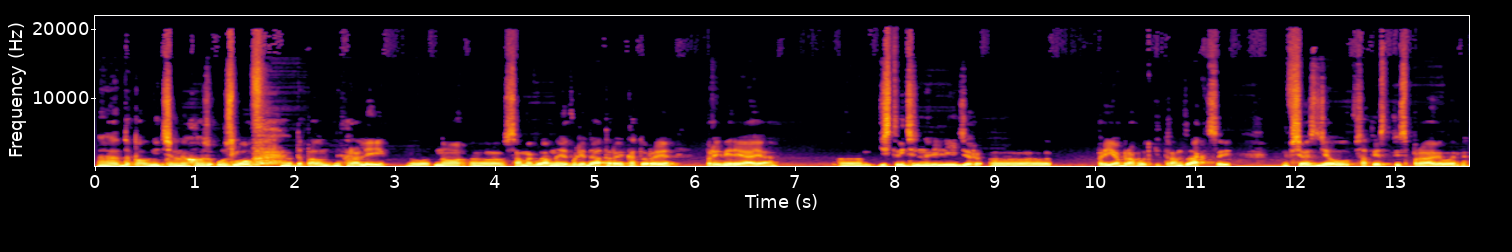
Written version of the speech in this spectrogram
дополнительных узлов, дополнительных ролей. Вот. Но э, самое главное, валидаторы, которые, проверяя, э, действительно ли лидер э, при обработке транзакций все сделал в соответствии с правилами.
